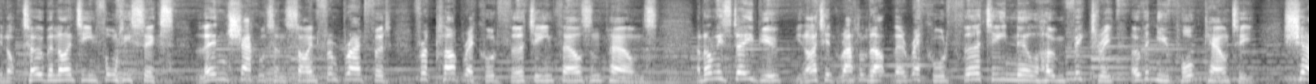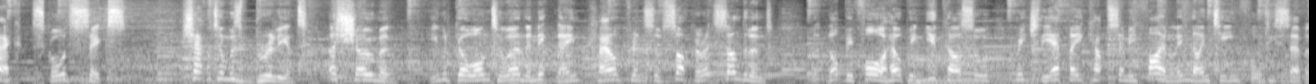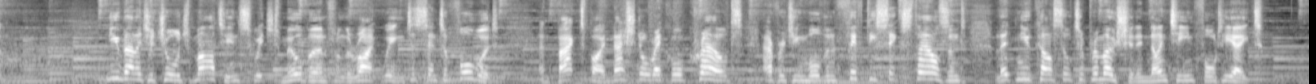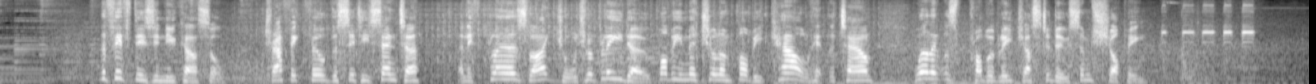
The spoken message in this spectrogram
In October 1946, Len Shackleton signed from Bradford for a club record £13,000. And on his debut, United rattled up their record 13-0 home victory over Newport County. Shack scored six. Shackleton was brilliant, a showman. He would go on to earn the nickname Clown Prince of Soccer at Sunderland, but not before helping Newcastle reach the FA Cup semi-final in 1947. New manager George Martin switched Milburn from the right wing to centre forward, and backed by national record crowds averaging more than 56,000, led Newcastle to promotion in 1948. The 50s in Newcastle. Traffic filled the city centre and if players like George Robledo, Bobby Mitchell and Bobby Cowell hit the town, well, it was probably just to do some shopping.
